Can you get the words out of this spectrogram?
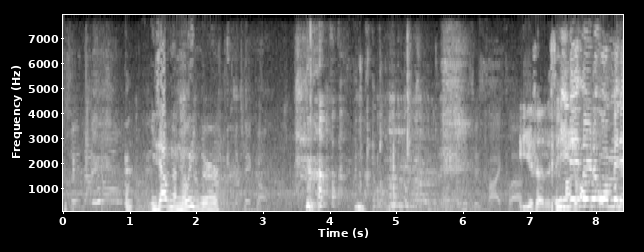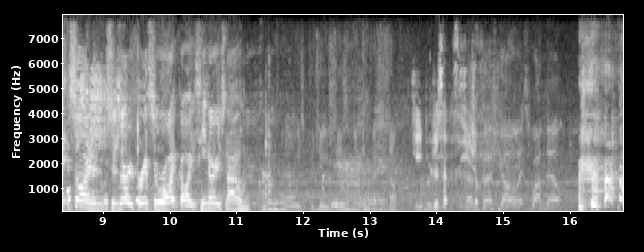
You've seen that goal. He's having a nightmare. The kickoff. This is high class. He just had a He seizure. didn't know the one minute silence is over. It's alright, guys. He knows now. Mm. Always produces when the pressure's on. Keeper just had a seizure. the first goal, it's 1-0.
